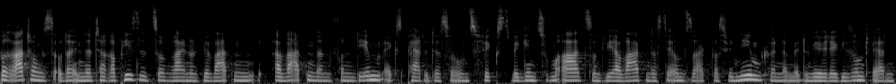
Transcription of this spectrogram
Beratungs- oder in eine Therapiesitzung rein und wir warten, erwarten dann von dem Experte, dass er uns fixt. Wir gehen zum Arzt und wir erwarten, dass der uns sagt, was wir nehmen können, damit wir wieder gesund werden.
